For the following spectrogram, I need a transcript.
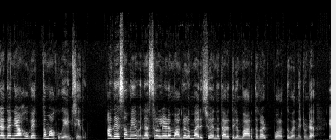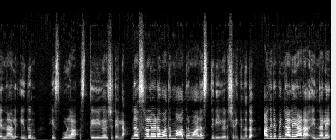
നെതന്യാഹു വ്യക്തമാക്കുകയും ചെയ്തു. അതേസമയം നസ്രള്ളയുടെ മകളും മരിച്ചു എന്ന തരത്തിലും വാർത്തകൾ പുറത്തു വന്നിട്ടുണ്ട്. എന്നാൽ ഇതും ഹിസ്ബുള്ള സ്ഥിരീകരിച്ചിട്ടില്ല. നസ്രളയുടെ വധം മാത്രമാണ് സ്ഥിരീകരിച്ചിരിക്കുന്നത്. അതിന് പിന്നാലെയാണ് ഇന്നലെ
